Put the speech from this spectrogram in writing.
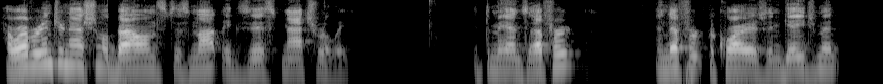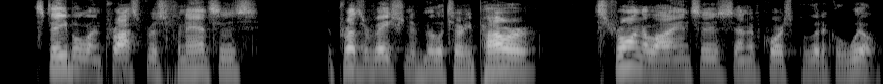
However, international balance does not exist naturally. It demands effort, and effort requires engagement, stable and prosperous finances, the preservation of military power, strong alliances, and of course, political will.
